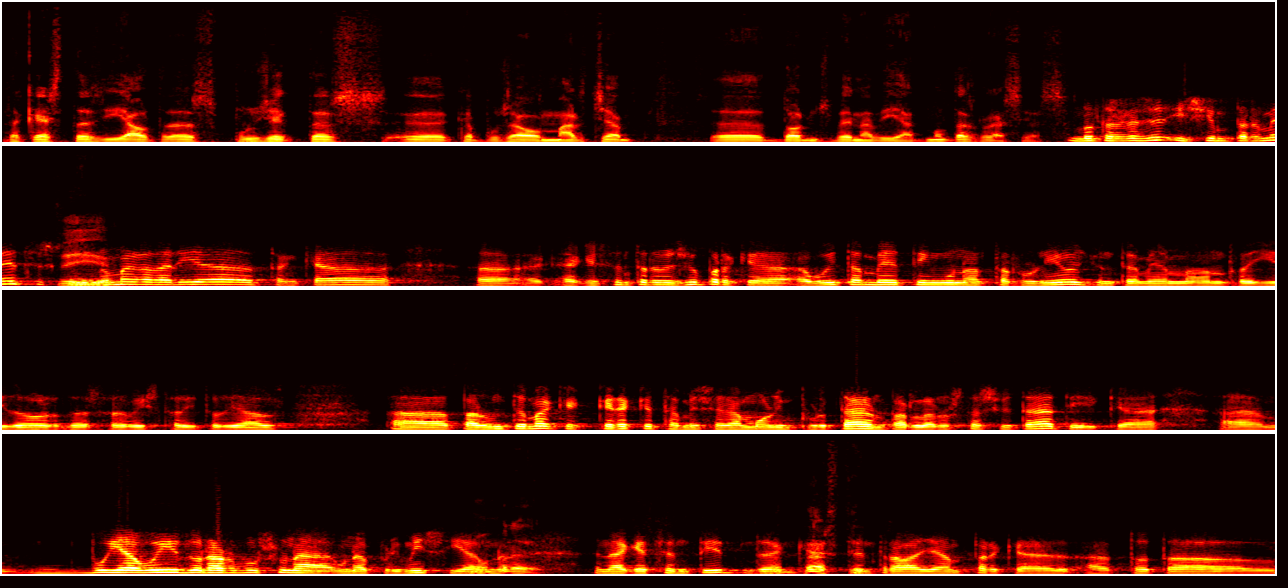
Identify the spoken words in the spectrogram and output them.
d'aquestes i altres projectes eh, que poseu en marxa eh, doncs ben aviat. Moltes gràcies. Moltes gràcies, i si em permets, sí. no m'agradaria tancar eh, aquesta intervenció perquè avui també tinc una altra reunió juntament amb regidors de serveis territorials eh, per un tema que crec que també serà molt important per la nostra ciutat i que eh, vull avui donar-vos una, una primícia una, en aquest sentit de Fantàstic. que estem treballant perquè a tot el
